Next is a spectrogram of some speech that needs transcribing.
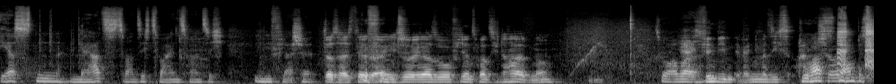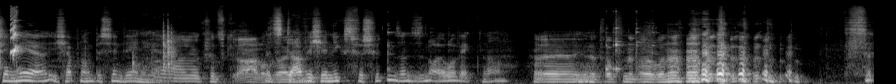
1. März 2022 in die Flasche. Das heißt, der ist eigentlich so eher so 24,5, ne? So, aber ja, ich finde, wenn man sich Du hast noch ein bisschen mehr, ich habe noch ein bisschen weniger. Ja, ich finde es gerade Jetzt reichen. darf ich hier nichts verschütten, sonst ist ein Euro weg, ne? Äh, jeder Tropfen ein Euro, ne?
